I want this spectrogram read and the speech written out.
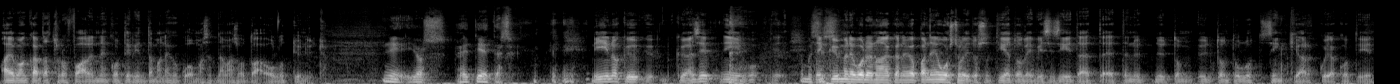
aivan katastrofaalinen kotirintaman näkökulmasta, että tämä sota on ollut jo nyt. Niin, jos he tietäisivät. niin, no ky- kyllä se, niin, no, sen siis... kymmenen vuoden aikana jopa Neuvostoliitossa tieto levisi siitä, että, että nyt, nyt, on, nyt on tullut sinkkiarkkuja kotiin.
